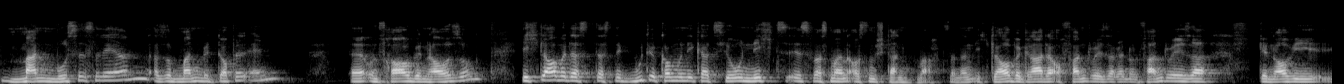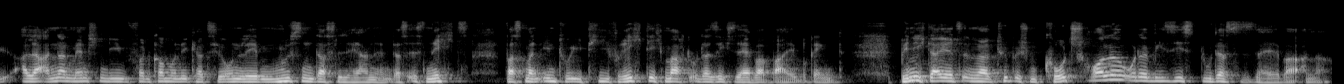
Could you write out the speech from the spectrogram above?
Mann muss es lernen, also Mann mit Doppel-N äh, und Frau genauso. Ich glaube, dass, dass eine gute Kommunikation nichts ist, was man aus dem Stand macht, sondern ich glaube, gerade auch Fundraiserinnen und Fundraiser, genau wie alle anderen Menschen, die von Kommunikation leben, müssen das lernen. Das ist nichts, was man intuitiv richtig macht oder sich selber beibringt. Bin ich da jetzt in einer typischen Coach-Rolle oder wie siehst du das selber, Anna?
